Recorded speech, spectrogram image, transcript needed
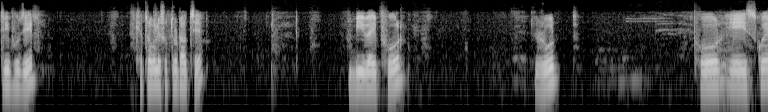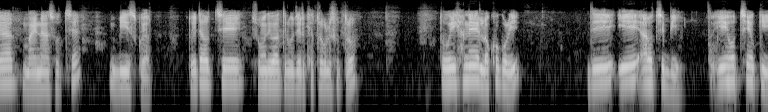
ত্রিভুজের ক্ষেত্রফলের সূত্রটা হচ্ছে B by four root four A square minus হচ্ছে বি স্কোয়ার। তো এটা হচ্ছে সমদ্বিবাহু ত্রিভুজের ক্ষেত্রফলের সূত্র। তো এখানে লক্ষ্য করি যে এ আর হচ্ছে বি। তো এ হচ্ছে কি?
